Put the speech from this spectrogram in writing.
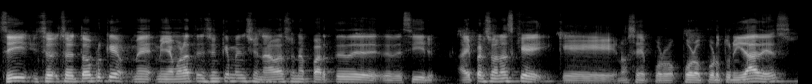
Sí, sobre, todo porque me, llamó la atención que mencionabas una parte de, decir, hay personas que, no sé, por, oportunidades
